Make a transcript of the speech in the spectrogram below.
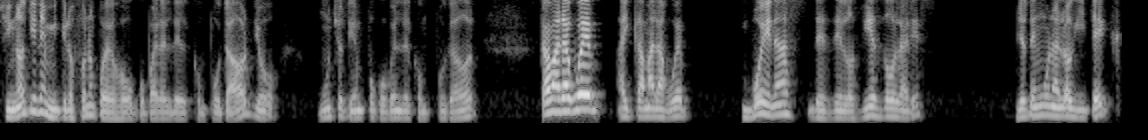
Si no tienes micrófono, puedes ocupar el del computador. Yo mucho tiempo ocupé el del computador. Cámara web, hay cámaras web buenas desde los 10 dólares. Yo tengo una Logitech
